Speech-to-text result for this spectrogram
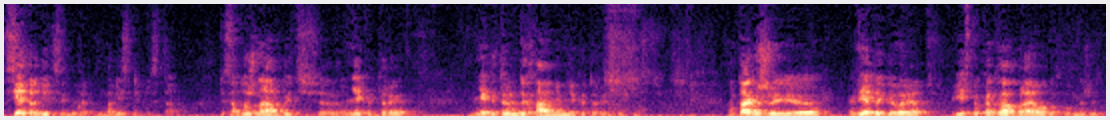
Все традиции говорят, молись непрестанно. То есть она должна быть э, некоторые некоторым дыханием, некоторой сущностью. А также э, веды говорят, есть только два правила духовной жизни.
